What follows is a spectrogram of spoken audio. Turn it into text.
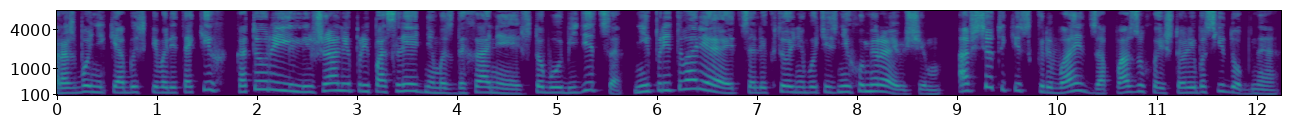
Разбойники обыскивали таких, которые лежали при последнем издыхании, чтобы убедиться, не притворяется ли кто-нибудь из них умирающим, а все-таки скрывает за пазухой что-либо съедобное.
